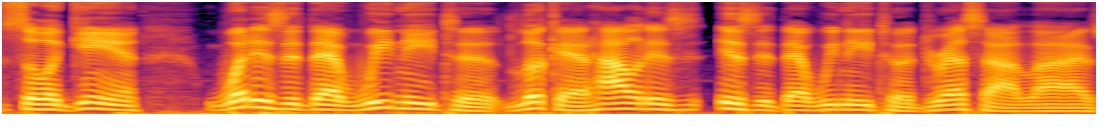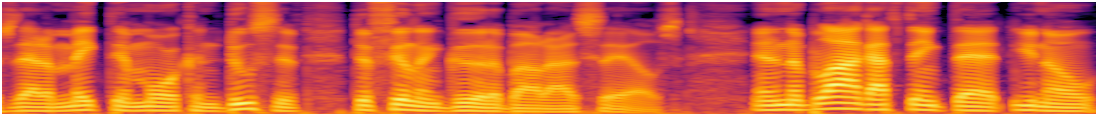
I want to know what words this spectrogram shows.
So again, what is it that we need to look at? How it is is it that we need to address our lives that'll make them more conducive to feeling good about ourselves? And in the blog, I think that you know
